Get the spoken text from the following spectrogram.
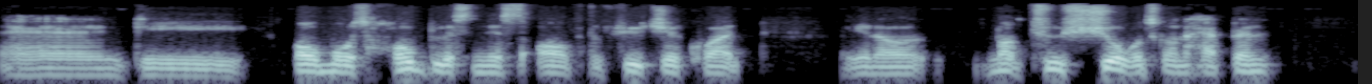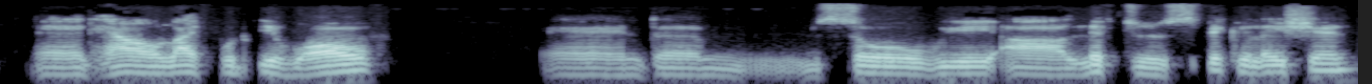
and the almost hopelessness of the future, quite, you know, not too sure what's going to happen and how life would evolve and um, so we are left to speculation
